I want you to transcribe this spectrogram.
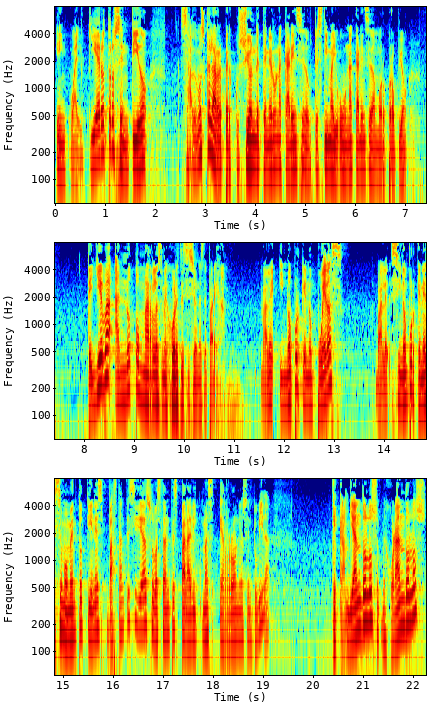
en cualquier otro sentido, sabemos que la repercusión de tener una carencia de autoestima o una carencia de amor propio te lleva a no tomar las mejores decisiones de pareja, ¿vale? Y no porque no puedas, ¿vale? Sino porque en ese momento tienes bastantes ideas o bastantes paradigmas erróneos en tu vida. Que cambiándolos, mejorándolos,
